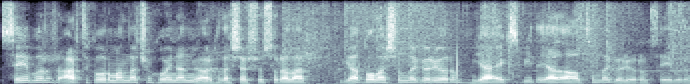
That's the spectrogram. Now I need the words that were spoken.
Saber artık ormanda çok oynanmıyor arkadaşlar. Şu sıralar ya dolaşımda görüyorum ya XP'de ya da altında görüyorum Saber'ı.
